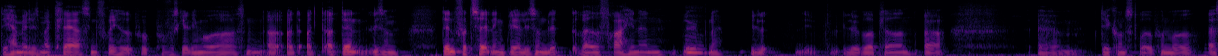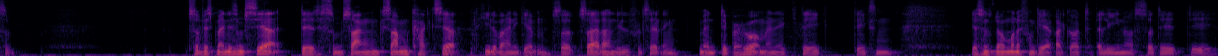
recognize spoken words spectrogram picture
det her med ligesom at erklære sin frihed på, på forskellige måder. Og, sådan, og, og, og, og den, ligesom, den fortælling bliver ligesom lidt reddet fra hinanden løbende mm. i, i, i løbet af pladen. Og øhm, dekonstrueret på en måde. Altså, så hvis man ligesom ser det som sange, samme karakter hele vejen igennem, så, så er der en lille fortælling. Men det behøver man ikke. Det er ikke, det er ikke sådan... Jeg synes, numrene fungerer ret godt alene også, så det, det,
